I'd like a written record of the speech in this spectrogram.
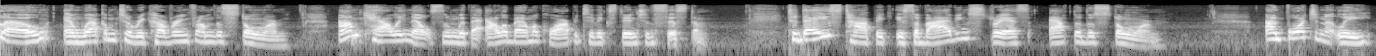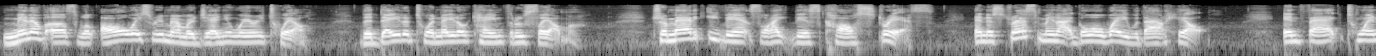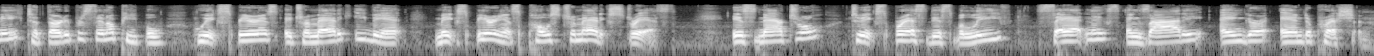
Hello, and welcome to Recovering from the Storm. I'm Callie Nelson with the Alabama Cooperative Extension System. Today's topic is surviving stress after the storm. Unfortunately, many of us will always remember January 12, the day the tornado came through Selma. Traumatic events like this cause stress, and the stress may not go away without help. In fact, 20 to 30% of people who experience a traumatic event may experience post traumatic stress. It's natural to express disbelief, sadness, anxiety, anger, and depression.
